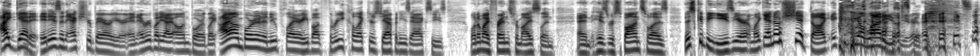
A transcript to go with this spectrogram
I get it. It is an extra barrier, and everybody I onboard, like I onboarded a new player. He bought three collectors Japanese Axies. One of my friends from Iceland, and his response was, "This could be easier." I'm like, "Yeah, no shit, dog. It could be a lot easier." it's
